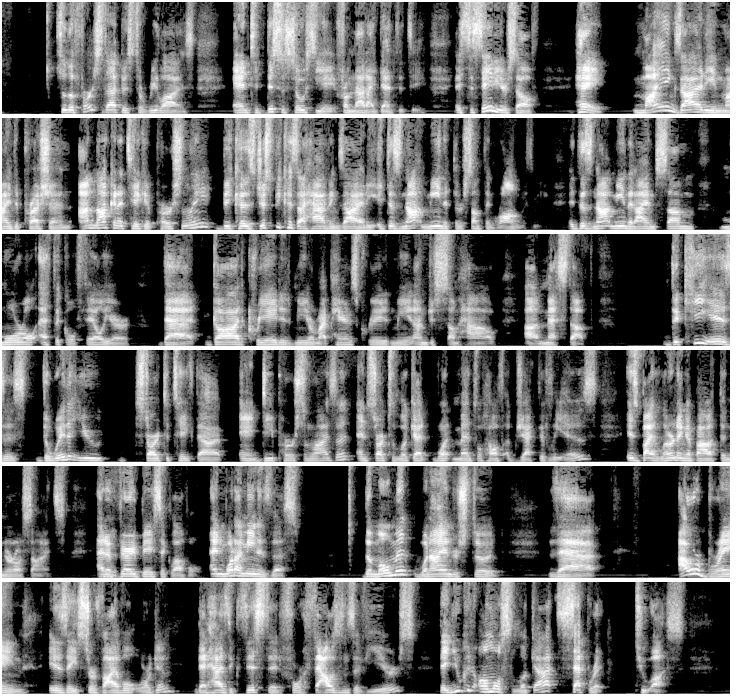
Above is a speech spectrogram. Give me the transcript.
So the first step is to realize and to disassociate from that identity. It's to say to yourself, "Hey, my anxiety and my depression, I'm not going to take it personally because just because I have anxiety, it does not mean that there's something wrong with me. It does not mean that I am some moral, ethical failure that God created me or my parents created me and I'm just somehow uh, messed up. The key is is the way that you start to take that and depersonalize it and start to look at what mental health objectively is is by learning about the neuroscience at a mm. very basic level. And what I mean is this the moment when I understood that our brain is a survival organ that has existed for thousands of years that you can almost look at separate to us.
